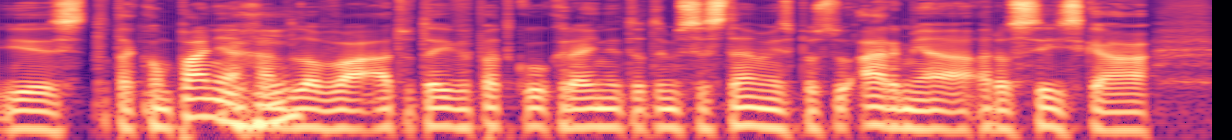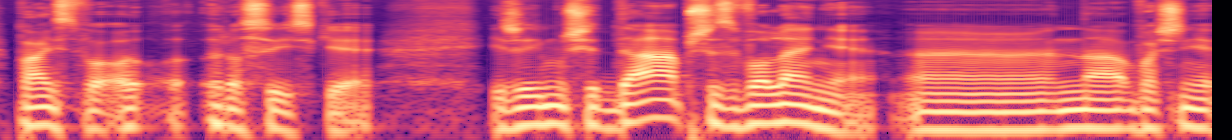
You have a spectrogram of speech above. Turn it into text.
jest to ta kompania Mhm. handlowa, a tutaj w wypadku Ukrainy to tym systemem jest po prostu armia rosyjska, państwo rosyjskie. Jeżeli mu się da przyzwolenie e, na właśnie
